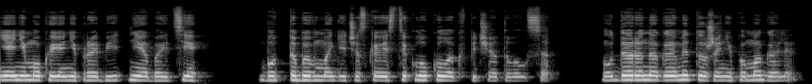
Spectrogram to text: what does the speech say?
Я не мог ее ни пробить, ни обойти, будто бы в магическое стекло кулак впечатывался. Удары ногами тоже не помогали.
